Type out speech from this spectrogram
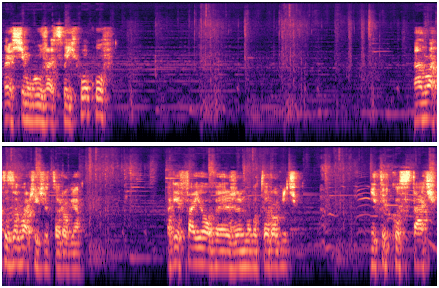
Wreszcie mógł używać swoich łuków. Ale warto zobaczyć, że to robią. Takie fajowe, że mogą to robić. Nie tylko stać.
